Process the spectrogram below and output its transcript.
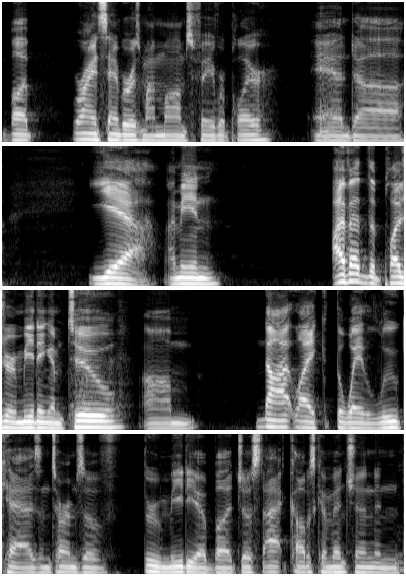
But Ryne Sandberg is my mom's favorite player. And uh, yeah, I mean, I've had the pleasure of meeting him too. Um, not like the way Luke has in terms of through media, but just at Cubs convention. And,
